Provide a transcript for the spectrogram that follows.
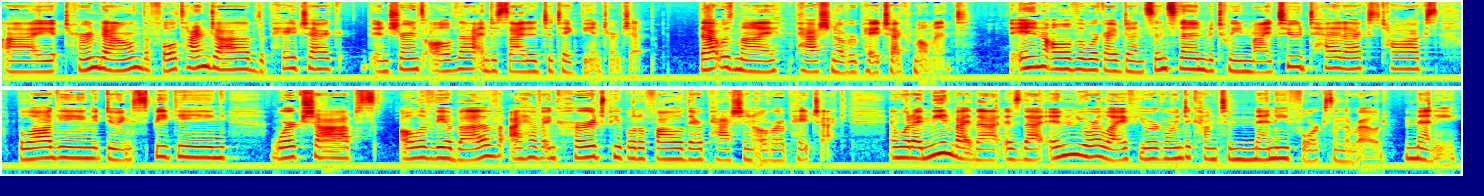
I turned down the full time job, the paycheck, the insurance, all of that, and decided to take the internship. That was my passion over paycheck moment in all of the work I've done since then, between my two TEDx talks, blogging, doing speaking, workshops, all of the above, I have encouraged people to follow their passion over a paycheck. And what I mean by that is that in your life, you are going to come to many forks in the road, many.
